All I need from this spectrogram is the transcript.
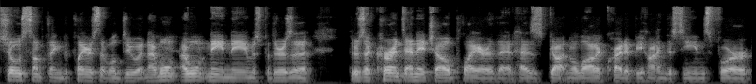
show something to players that will do it. And I won't I won't name names, but there's a there's a current NHL player that has gotten a lot of credit behind the scenes for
